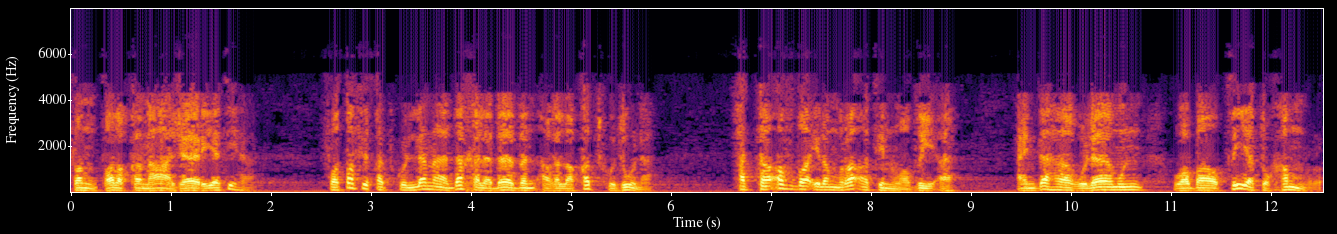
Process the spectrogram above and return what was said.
فانطلق مع جاريتها فطفقت كلما دخل بابا أغلقته دونه حتى أفضى إلى امرأة وضيئة عندها غلام وباطية خمر.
